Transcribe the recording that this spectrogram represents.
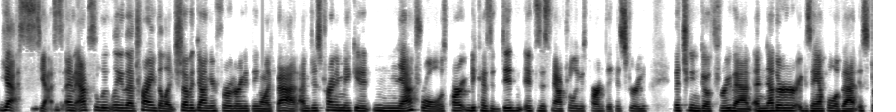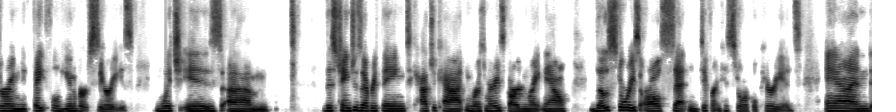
Yes, yes. And absolutely that trying to like shove it down your throat or anything like that. I'm just trying to make it natural as part because it didn't exist naturally as part of the history that you can go through that. Another example of that is during the Fateful Universe series, which is um, This Changes Everything, To Catch a Cat, in Rosemary's Garden right now. Those stories are all set in different historical periods and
